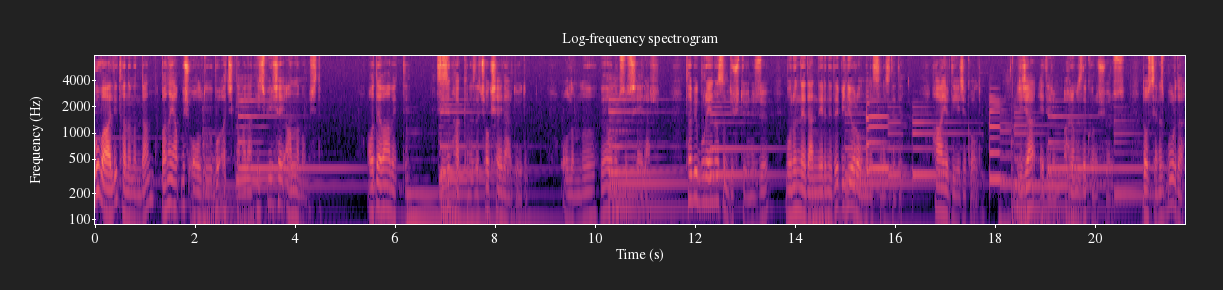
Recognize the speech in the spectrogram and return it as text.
Bu vali tanımından bana yapmış olduğu bu açıklamadan hiçbir şey anlamamıştım. O devam etti. Sizin hakkınızda çok şeyler duydum. Olumlu ve olumsuz şeyler. Tabi buraya nasıl düştüğünüzü, bunun nedenlerini de biliyor olmalısınız dedi. Hayır diyecek oldum. Rica ederim aramızda konuşuyoruz. Dosyanız burada,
